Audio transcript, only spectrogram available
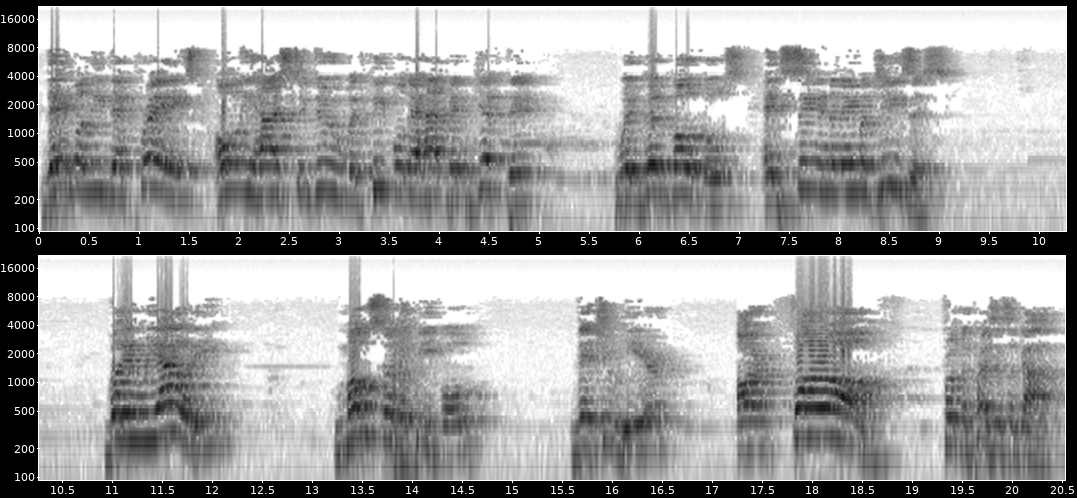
They believe that praise only has to do with people that have been gifted with good vocals and sing in the name of Jesus. But in reality, most of the people that you hear are far off from the presence of God.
